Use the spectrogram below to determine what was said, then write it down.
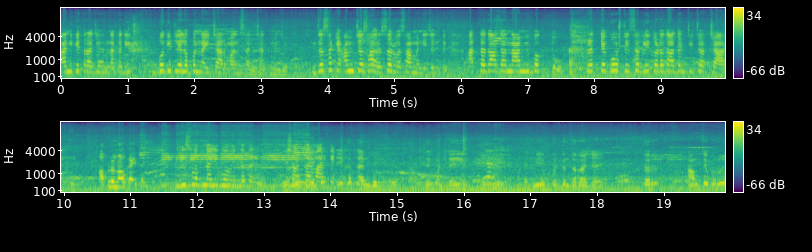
अनिकेत राजे यांना कधी बघितलेलं पण नाही चार माणसांच्यात म्हणजे जसं की आमच्या सा सर्वसामान्य जनतेत आत्ता दादांना आम्ही बघतो. प्रत्येक गोष्टीत सगळीकडे दादांची चर्चा आहे. आपलं नाव काय मी स्वप्नाली गोविंद कर्वे शंकर मार्केट. एकच लाईन बोलतो. ते म्हटले की मी पट्टणचा राजा आहे. तर आमच्याबरोबर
